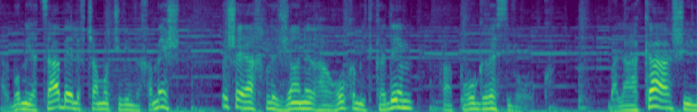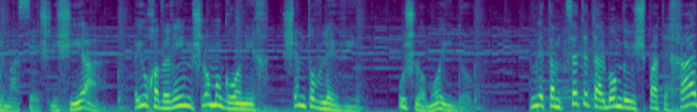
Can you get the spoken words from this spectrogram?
האלבום יצא ב-1975 ושייך לז'אנר הרוק המתקדם, ה progressive rock. בלהקה, שהיא למעשה שלישייה, היו חברים שלמה גרוניך, שם טוב לוי ושלמה יידוב. אם לתמצת את האלבום במשפט אחד,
